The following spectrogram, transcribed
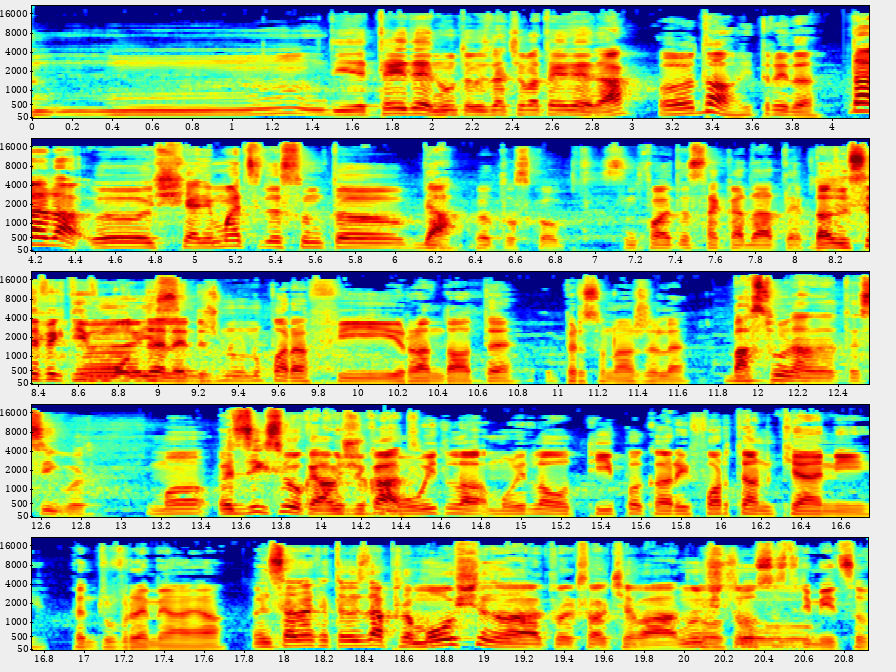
mm, e 3D, nu? Te uiți la ceva 3D, da? Uh, da, e 3D. Da, da, da. Uh, și animațiile sunt, uh, da, rotoscoped. Sunt foarte sacadate. Dar sunt efectiv Uh, modele, sunt- deci nu, nu par a fi randate personajele. Ba, sunt randate, sigur. Mă, Îți zic sigur că am jucat. mă, uit la, mă uit la o tipă care e foarte uncanny pentru vremea aia. Înseamnă că te uiți la promotional artwork sau ceva, nu Nu știu. știu, o să-ți trimit să,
